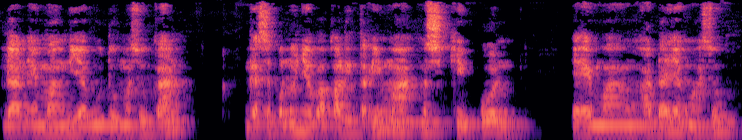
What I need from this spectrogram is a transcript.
dan emang dia butuh masukan nggak sepenuhnya bakal diterima meskipun ya emang ada yang masuk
